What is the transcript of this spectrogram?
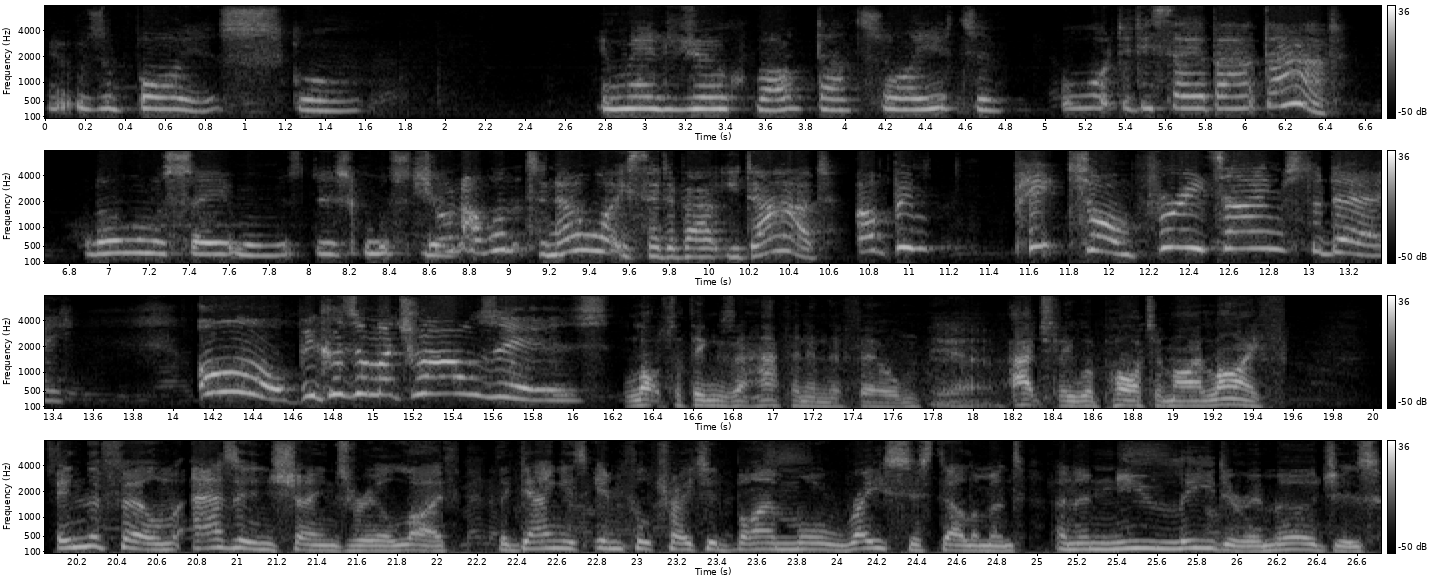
It was a boy at school. He made a joke about Dad, so I hit him. Well, what did he say about Dad? I don't want to say it, Mum. It's disgusting. Sean, I want to know what he said about your dad. I've been picked on three times today. Oh, because of my trousers. Lots of things that happen in the film yeah. actually were part of my life. In the film, as in Shane's real life, the gang is infiltrated by a more racist element and a new leader emerges.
